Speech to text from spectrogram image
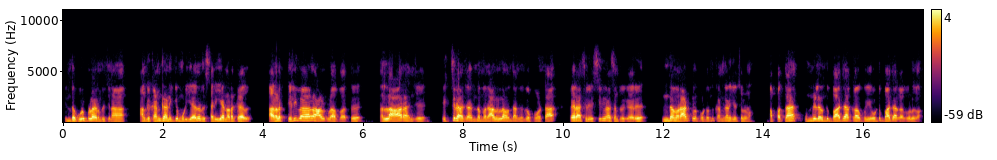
இந்த குரூப்லாம் இருந்துச்சுன்னா அங்கே கண்காணிக்க முடியாது. அது சரியாக நடக்காது. அதனால் தெளிவான ஆள்களாக பார்த்து நல்லா ஆராய்ஞ்சு எச் இந்த மாதிரி ஆளுகள்லாம் வந்து அங்கங்கே போட்டால் பேராசிரியர் சீனிவாசன் இருக்காரு. இந்த மாதிரி ஆட்களை போட்டு வந்து கண்காணிக்க சொல்லணும். அப்போ தான் உண்மையில வந்து பாஜகவுக்குரிய ஓட்டு பாஜக விழுகும்.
